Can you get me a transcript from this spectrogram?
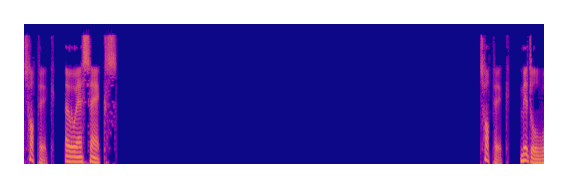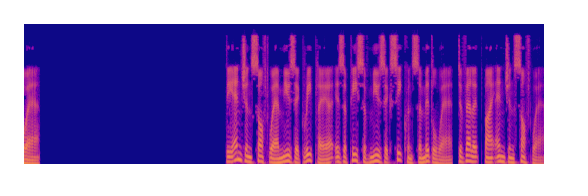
Topic: OS X. Topic: Middleware. The Engine Software Music Replayer is a piece of music sequencer middleware, developed by Engine Software.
